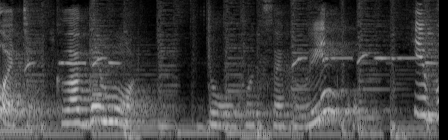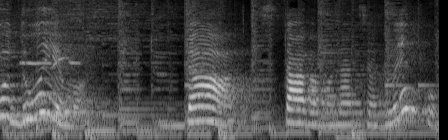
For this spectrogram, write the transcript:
Потім кладемо довгу цеглинку і будуємо дах. Ставимо на цеглинку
